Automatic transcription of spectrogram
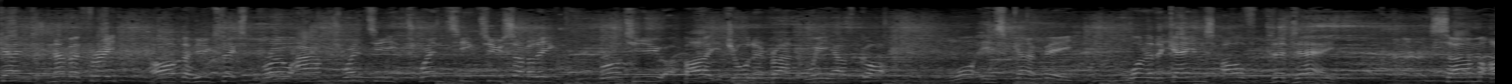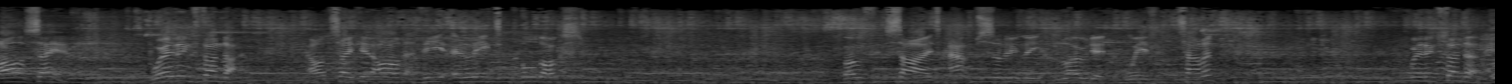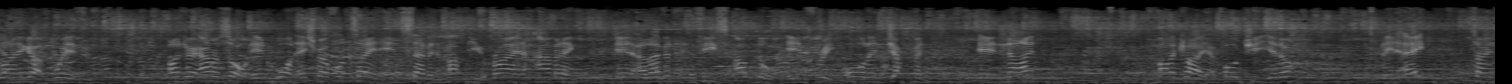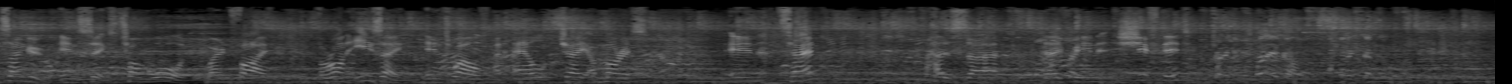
weekend number three of the Hoopsfix Pro Am 2022 Summer League brought to you by Jordan Brand. We have got what is going to be one of the games of the day. Some are saying Worthing Thunder are taking on the Elite Bulldogs. Both sides absolutely loaded with talent. Worthing Thunder lining up with Andre Arissol in one, Ishmael Fontaine in seven, Matthew Bryan Amaning in 11, Hafeez Abdul in three, Orlan Jackman in nine, Malachi Boakye-Yiadom in eight, Ty Nsangu in six, Tom Ward wearing five, Baron Ize in 12, and LJ Morris in 10 as uh, they've been shifted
